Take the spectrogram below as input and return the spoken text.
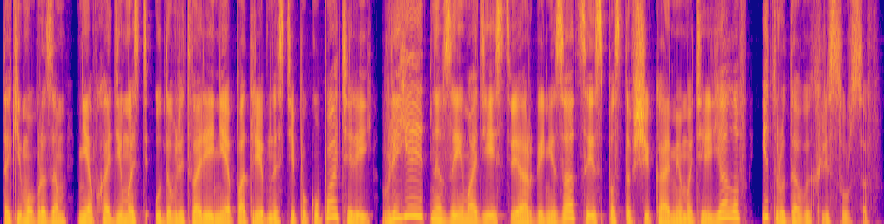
Таким образом, необходимость удовлетворения потребностей покупателей влияет на взаимодействие организации с поставщиками материалов и трудовых ресурсов.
